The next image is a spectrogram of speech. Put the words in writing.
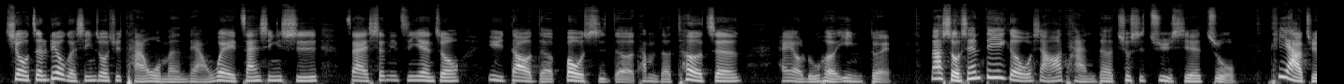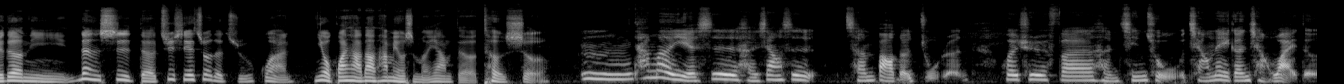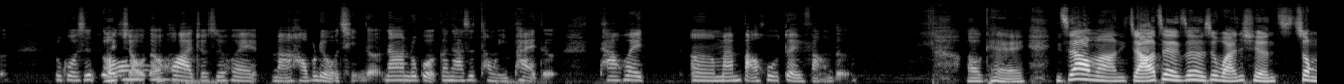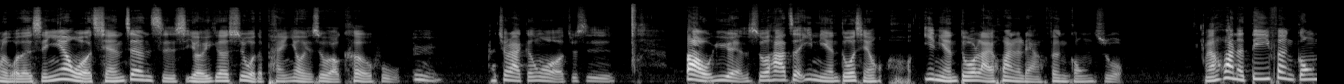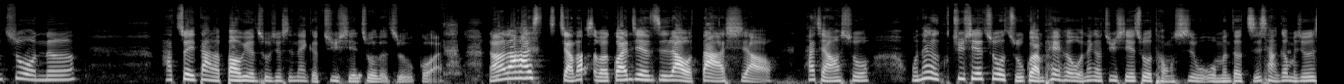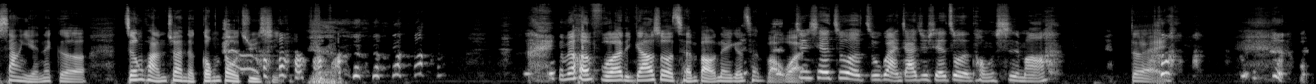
就这六个星座去谈我们两位占星师在生命经验中遇到的 BOSS 的他们的特征，还有如何应对。那首先，第一个我想要谈的就是巨蟹座。Tia 觉得你认识的巨蟹座的主管，你有观察到他们有什么样的特色？嗯，他们也是很像是城堡的主人，会去分很清楚墙内跟墙外的。如果是对手的话，就是会蛮毫不留情的。Oh. 那如果跟他是同一派的，他会嗯蛮保护对方的。OK，你知道吗？你讲到这个真的是完全中了我的心，因为我前阵子有一个是我的朋友，也是我的客户，嗯，他就来跟我就是 抱怨说，他这一年多前一年多来换了两份工作，然后换了第一份工作呢，他最大的抱怨处就是那个巨蟹座的主管，然后让他讲到什么关键字让我大笑。他讲要说，我那个巨蟹座主管配合我那个巨蟹座同事，我们的职场根本就是上演那个《甄嬛传》的宫斗剧情，有没有很符合你刚刚说的城堡内跟城堡外？巨蟹座的主管加巨蟹座的同事吗？对。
